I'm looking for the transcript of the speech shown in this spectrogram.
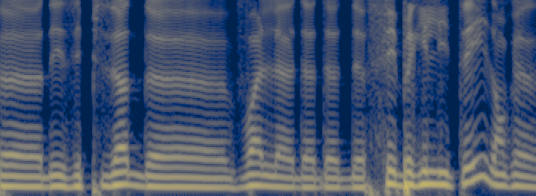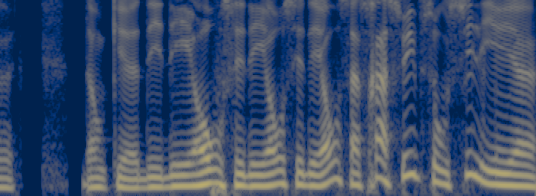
euh, des épisodes de vol de, fébrilité, donc, euh, donc euh, des, hausses et des hausses et des hausses. Ça sera à suivre, ça aussi. Il ne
